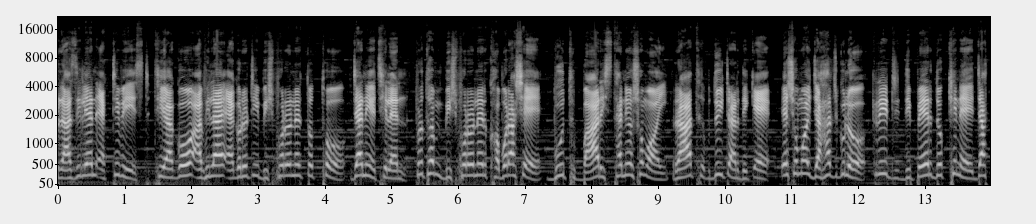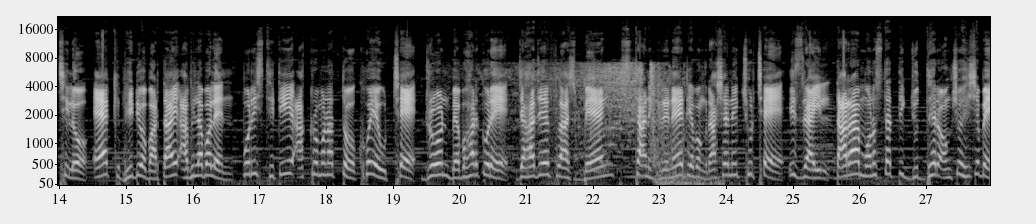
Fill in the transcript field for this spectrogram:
ব্রাজিলিয়ান অ্যাক্টিভিস্ট থিয়াগো আভিলা এগারোটি বিস্ফোরণের তথ্য জানিয়েছিলেন। প্রথম বিস্ফোরণের খবর আসে বুধবার স্থানীয় সময় রাত দুইটার দিকে। এ সময় জাহাজগুলো ক্রিট দ্বীপের দক্ষিণে যাচ্ছিল। এক ভিডিও বার্তায় আভিলা বলেন পরিস্থিতি আক্রমণাত্মক হয়ে উঠছে। ড্রোন ব্যবহার করে জাহাজে ফ্ল্যাশ ব্যাং, স্টান গ্রেনেড এবং রাসায়নিক ছুটছে ইসরায়েল। তারা মনস্তাত্ত্বিক যুদ্ধের অংশ হিসেবে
